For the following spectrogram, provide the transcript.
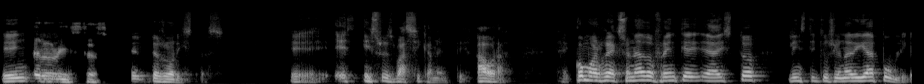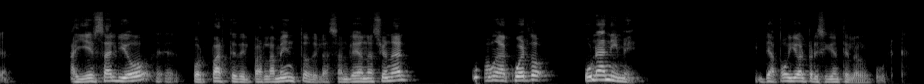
en terroristas. Eh, terroristas. Es, eso es básicamente. Ahora, ¿cómo ha reaccionado frente a esto la institucionalidad pública? Ayer salió por parte del Parlamento, de la Asamblea Nacional, un acuerdo unánime de apoyo al presidente de la República.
